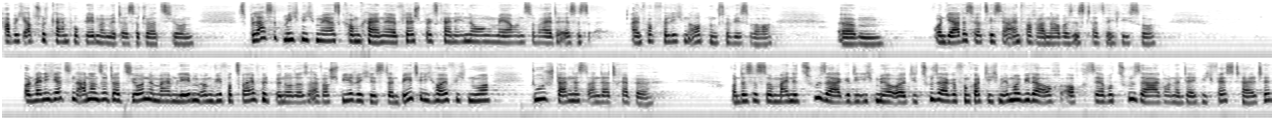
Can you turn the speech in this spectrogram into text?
habe ich absolut kein Problem mehr mit der Situation. Es belastet mich nicht mehr, es kommen keine Flashbacks, keine Erinnerungen mehr und so weiter. Es ist einfach völlig in Ordnung, so wie es war. Ähm, und ja, das hört sich sehr einfach an, aber es ist tatsächlich so. Und wenn ich jetzt in anderen Situationen in meinem Leben irgendwie verzweifelt bin oder es einfach schwierig ist, dann bete ich häufig nur, du standest an der Treppe. Und das ist so meine Zusage, die ich mir, oder die Zusage von Gott, die ich mir immer wieder auch, auch selber zusage und an der ich mich festhalte.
